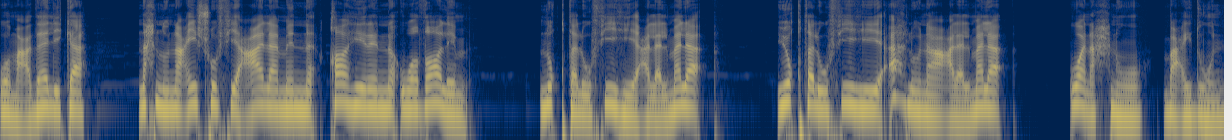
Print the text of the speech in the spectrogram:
ومع ذلك نحن نعيش في عالم قاهر وظالم. نقتل فيه على الملأ يقتل فيه أهلنا على الملأ ونحن بعيدون.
